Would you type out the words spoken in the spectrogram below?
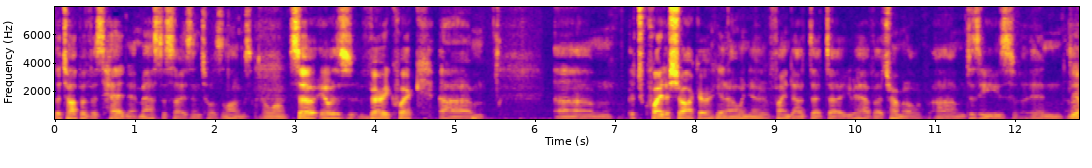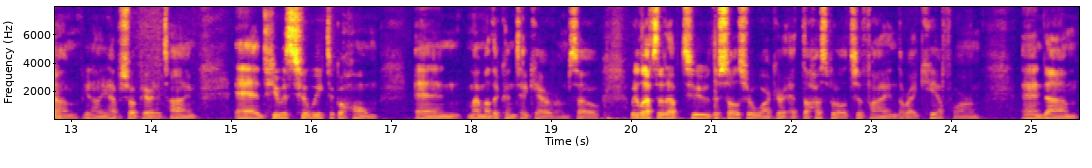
the top of his head, and it metastasized into his lungs. Oh wow. So it was very quick. Um, it's quite a shocker, you know, when you find out that uh, you have a terminal um, disease, and Yeah. um, you know you have a short period of time. And he was too weak to go home, and my mother couldn't take care of him. So we left it up to the social worker at the hospital to find the right care for him. And um,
